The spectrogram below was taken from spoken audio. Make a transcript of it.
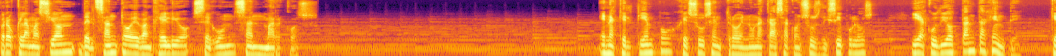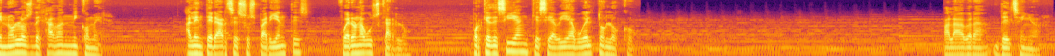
Proclamación del Santo Evangelio según San Marcos En aquel tiempo Jesús entró en una casa con sus discípulos y acudió tanta gente que no los dejaban ni comer. Al enterarse sus parientes, fueron a buscarlo, porque decían que se había vuelto loco. Palabra del Señor.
